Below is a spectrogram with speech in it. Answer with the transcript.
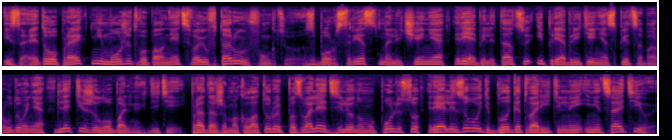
Из-за этого проект не может выполнять свою вторую функцию – сбор средств на лечение, реабилитацию и приобретение спецоборудования для тяжело больных детей. Продажа макулатуры позволяет Зеленому полюсу реализовывать благотворительные инициативы,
